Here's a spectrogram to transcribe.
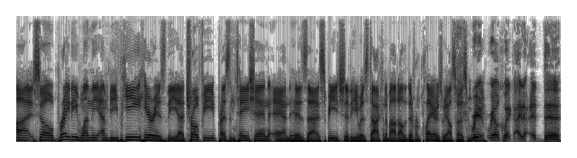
Uh, so Brady won the MVP. Here is the uh, trophy presentation and his uh, speech that he was talking about all the different players. We also have some. Real, real quick, I, I- the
